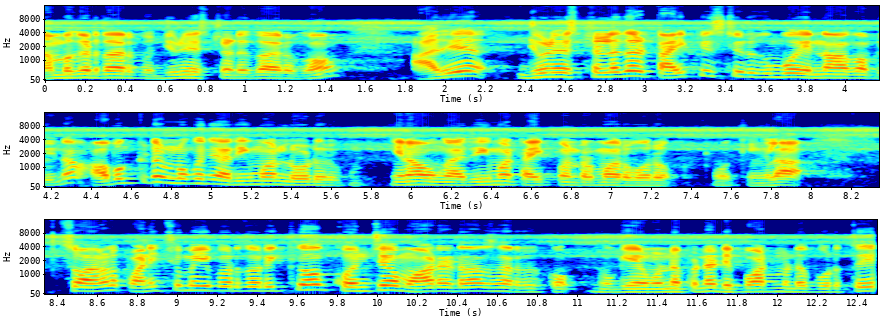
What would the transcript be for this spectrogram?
நம்மக்கிட்ட தான் இருக்கும். ஜூனியர் ஸ்டாண்டர்ட் தான் இருக்கும். அதே ஜூனியர் ஸ்டூடெண்ட் டைப்பிஸ்ட் இருக்கும்போது என்ன ஆகும் அப்படின்னா அவங்ககிட்ட இன்னும் கொஞ்சம் அதிகமான லோடு இருக்கும். ஏன்னா அவங்க அதிகமாக டைப் பண்ணுற மாதிரி வரும். ஓகேங்களா ஸோ அதனால் பணிச்சுமையை பொறுத்த வரைக்கும் கொஞ்சம் மாடரேட்டாக தான் சார் இருக்கும். ஓகே முன்ன பின்ன டிபார்ட்மெண்ட்டை பொறுத்து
